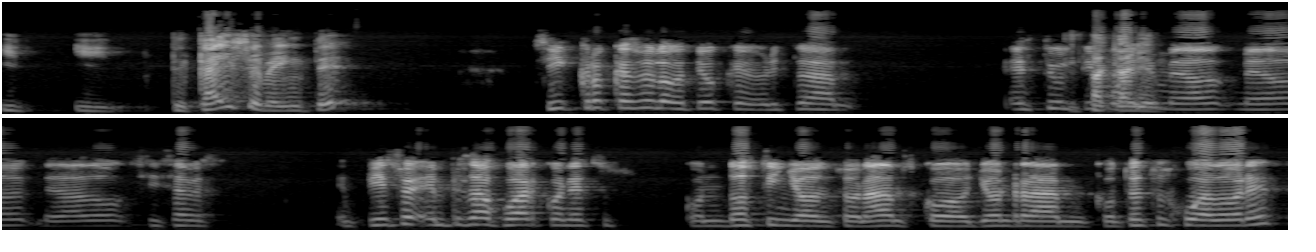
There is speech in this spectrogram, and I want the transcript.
y, y te cae ese 20. Sí, creo que eso es lo que digo que ahorita, este último año me he dado, me he dado, me he dado, sí sabes, empiezo, he empezado a jugar con estos, con Dustin Johnson, Adam Scott, John Ram, con todos estos jugadores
